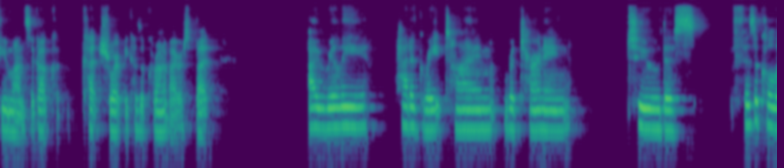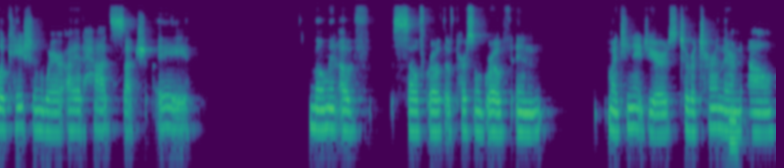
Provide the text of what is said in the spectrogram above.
few months it got cu- cut short because of coronavirus but i really had a great time returning to this physical location where i had had such a moment of self growth of personal growth in my teenage years to return there Mm. now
